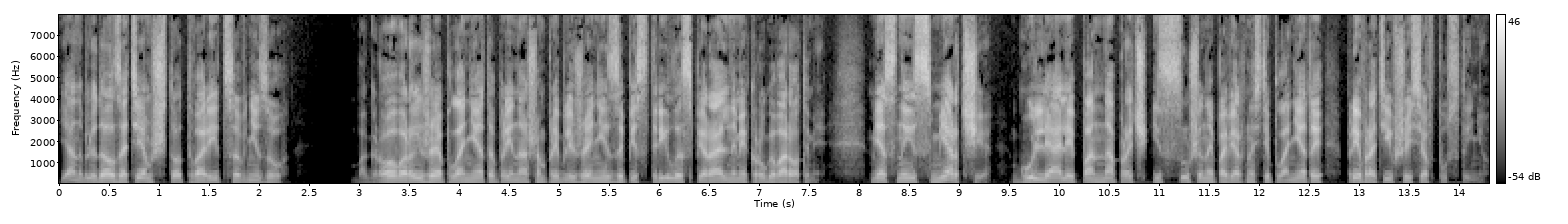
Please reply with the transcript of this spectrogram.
я наблюдал за тем, что творится внизу. Багрово-рыжая планета при нашем приближении запестрила спиральными круговоротами. Местные смерчи гуляли по напрочь иссушенной поверхности планеты, превратившейся в пустыню.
